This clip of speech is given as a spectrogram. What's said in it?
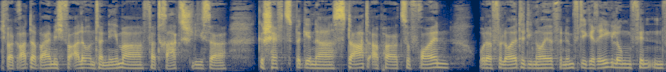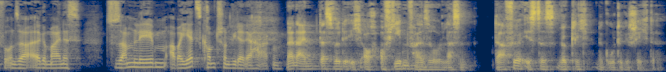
Ich war gerade dabei, mich für alle Unternehmer, Vertragsschließer, Geschäftsbeginner, Start-Upper zu freuen oder für Leute, die neue vernünftige Regelungen finden für unser allgemeines Zusammenleben, aber jetzt kommt schon wieder der Haken. Nein, nein, das würde ich auch auf jeden Fall so lassen. Dafür ist es wirklich eine gute Geschichte.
